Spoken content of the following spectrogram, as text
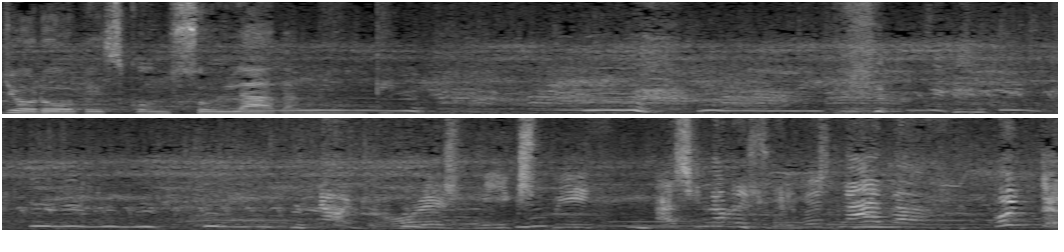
Lloró desconsoladamente. No llores, Mixby. Así no resuelves nada. ¡Ponte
